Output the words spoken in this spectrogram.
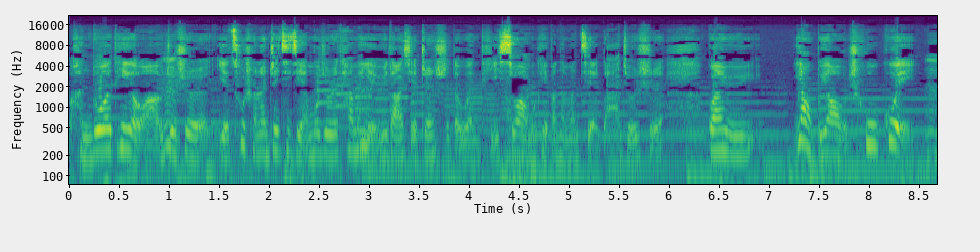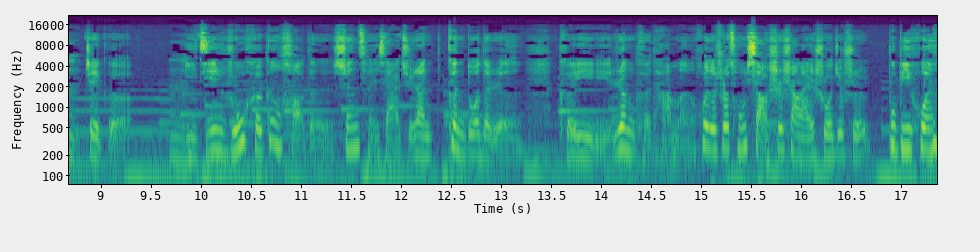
很多听友啊，就是也促成了这期节目，就是他们也遇到一些真实的问题，希望我们可以帮他们解答，就是关于要不要出柜，嗯，这个。以及如何更好的生存下去，让更多的人可以认可他们，或者说从小事上来说，就是不逼婚，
